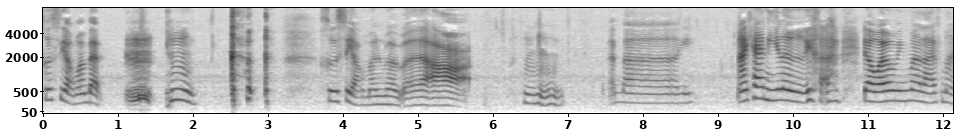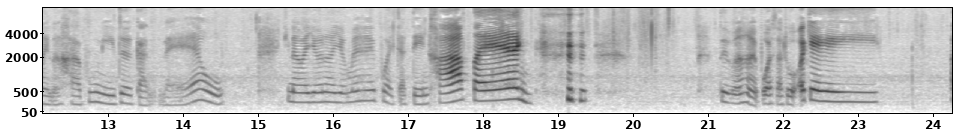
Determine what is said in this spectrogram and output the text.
คือเสียงมันแบบ คือเสียงมันแบบอ่าบายบาย มาแค่นี้เลยค่ะ เดี๋ยวไว้มามิงมาไลฟ์ใหม่นะคะ พรุ่งนี้เจอกันแล้วกินอะไรเยอะหน่อยเยอะไม่ให้ป่วยจะเตงครับ เตง ตื่นมาหายปวดสาธุ โอเค ไป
